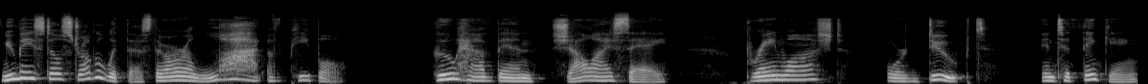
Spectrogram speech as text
You may still struggle with this. There are a lot of people who have been, shall I say, brainwashed or duped into thinking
